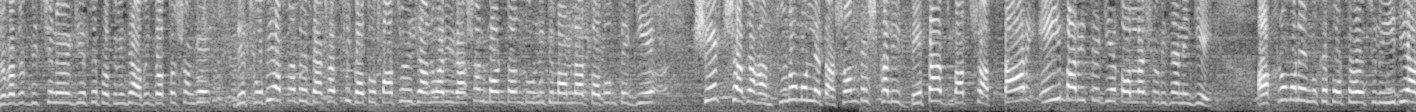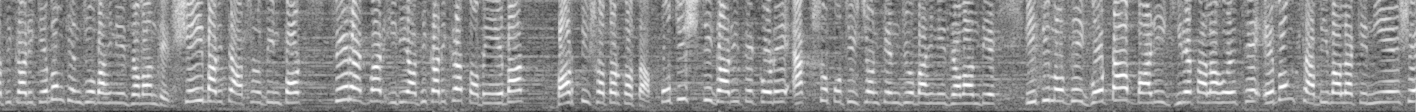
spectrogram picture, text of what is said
যোগাযোগ বিচ্ছিন্ন হয়ে গিয়েছে প্রতিনিধি আবির দত্তর সঙ্গে। যে ছবি আপনাদের দেখাচ্ছি, গত পাঁচই জানুয়ারি রাশন বন্টন দুর্নীতি মামলার তদন্তে গিয়ে শেখ শাহজাহান, তৃণমূল নেতা সন্দেশখালীর বেতাজ বাদশাহ তার এই বাড়িতে গিয়ে তল্লাশ অভিযানে গিয়ে আক্রমণের মুখে পড়তে হয়েছিল ইডি আধিকারিক এবং কেন্দ্রীয় বাহিনীর জওয়ানদের। সেই বাড়িতে আঠারো দিন পর ফের একবার ইডি আধিকারিকরা। তবে এবার বাড়তি সতর্কতা। পঁচিশটি গাড়িতে করে একশো পঁচিশ জন কেন্দ্রীয় বাহিনী জওয়ান দিয়ে ইতিমধ্যেই গোটা বাড়ি ঘিরে ফেলা হয়েছে এবং চাবিওয়ালাকে নিয়ে এসে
